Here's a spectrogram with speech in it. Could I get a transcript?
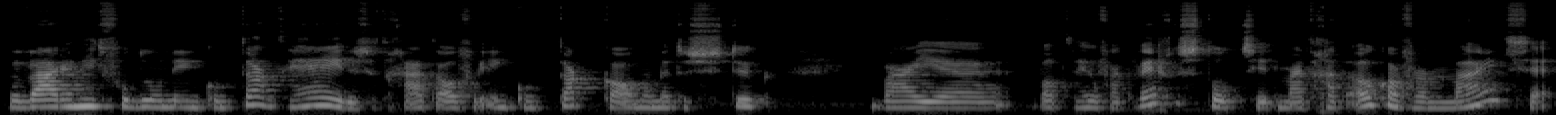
we waren niet voldoende in contact. hey, dus het gaat over in contact komen met een stuk waar je, wat heel vaak weggestopt zit, maar het gaat ook over mindset.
